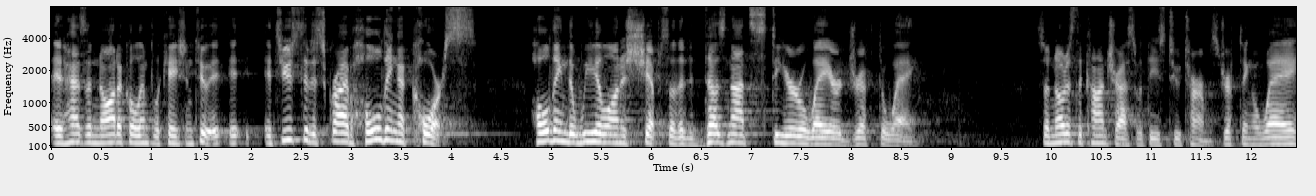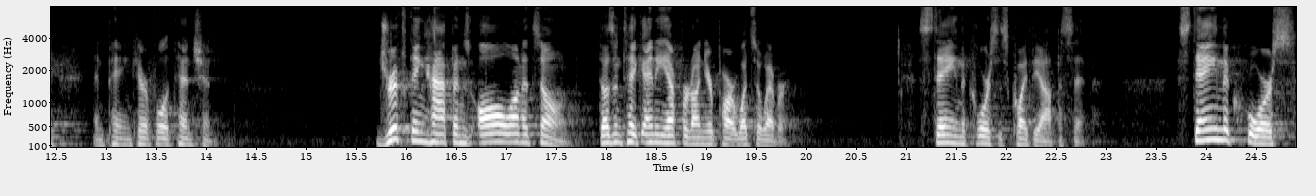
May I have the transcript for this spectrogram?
it has a nautical implication too. It, it, it's used to describe holding a course holding the wheel on a ship so that it does not steer away or drift away. So notice the contrast with these two terms drifting away and paying careful attention. Drifting happens all on its own, doesn't take any effort on your part whatsoever. Staying the course is quite the opposite. Staying the course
